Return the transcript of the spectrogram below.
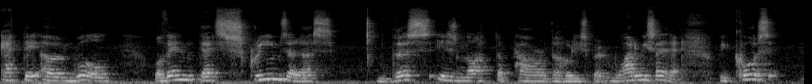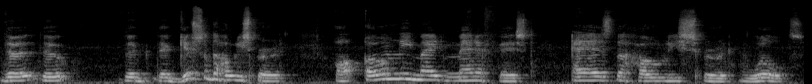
at their own will. Well, then that screams at us this is not the power of the Holy Spirit. Why do we say that? Because the, the, the, the gifts of the Holy Spirit are only made manifest as the Holy Spirit wills.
